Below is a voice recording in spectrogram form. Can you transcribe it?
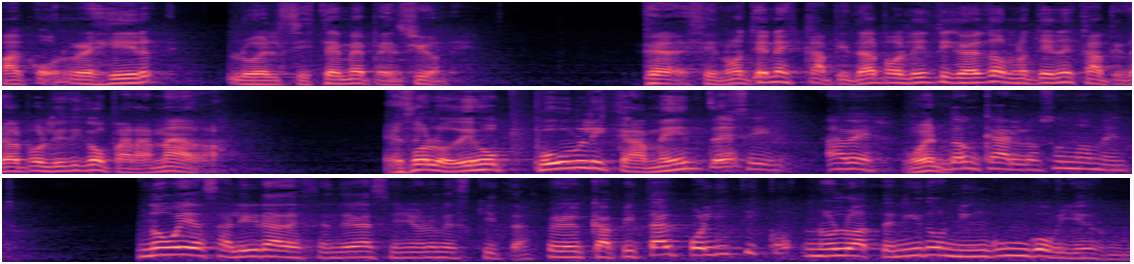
para corregir lo del sistema de pensiones. Si no tienes capital político, eso no tienes capital político para nada. Eso lo dijo públicamente. Sí, a ver, Bueno. don Carlos, un momento. No voy a salir a defender al señor Mezquita, pero el capital político no lo ha tenido ningún gobierno.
